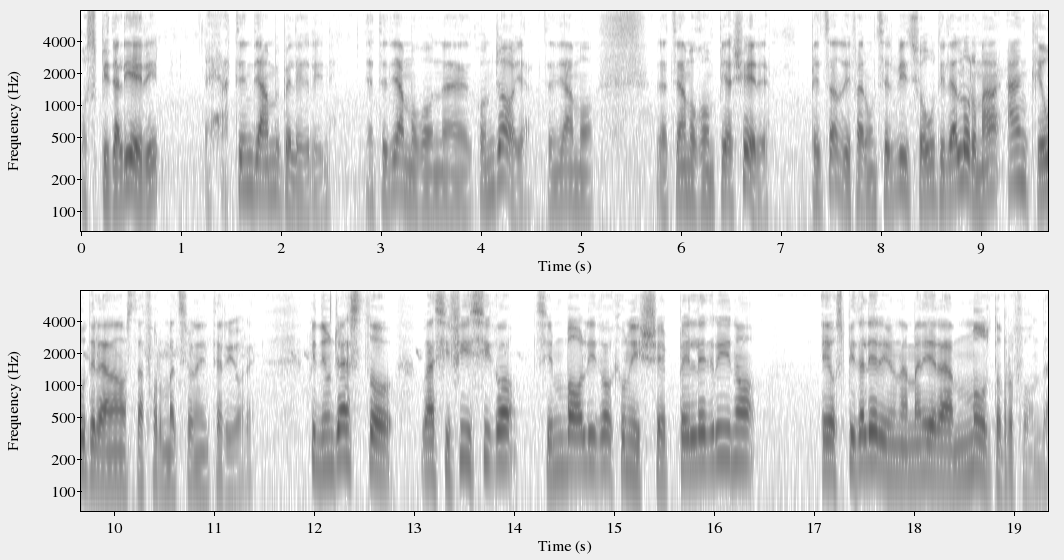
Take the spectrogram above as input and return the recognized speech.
ospitalieri eh, attendiamo i pellegrini, li attendiamo con, eh, con gioia, attendiamo, li attendiamo con piacere, pensando di fare un servizio utile a loro, ma anche utile alla nostra formazione interiore. Quindi un gesto quasi fisico, simbolico, che unisce pellegrino e ospitaliere in una maniera molto profonda.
